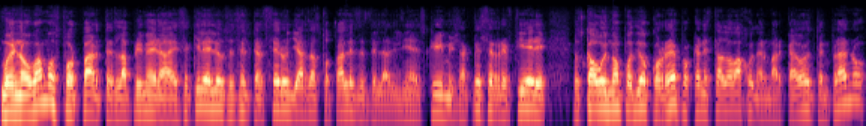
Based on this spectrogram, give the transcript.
Bueno, vamos por partes. La primera, Ezequiel Elliott es el tercero en yardas totales desde la línea de scrimmage. ¿A qué se refiere? Los Cowboys no han podido correr porque han estado abajo en el marcador temprano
